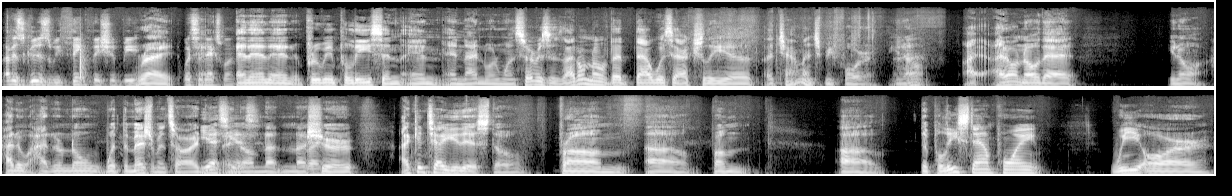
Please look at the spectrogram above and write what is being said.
not as good as we think they should be. right. What's the next one? And then and improving police and and and nine one one services. I don't know that that was actually a, a challenge before. You know, Uh-huh. I I don't know that. You know, I don't I don't know what the measurements are. I- Yes, you know, yes. I'm not I'm not Right. sure. I can tell you this though, from uh, from uh, the police standpoint, we are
